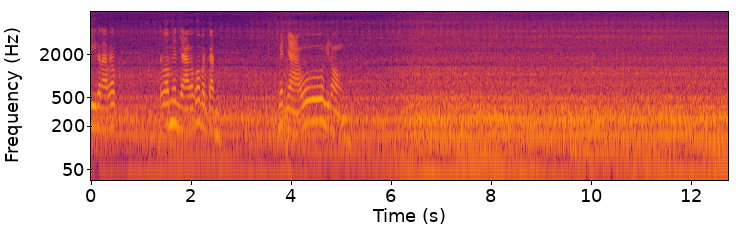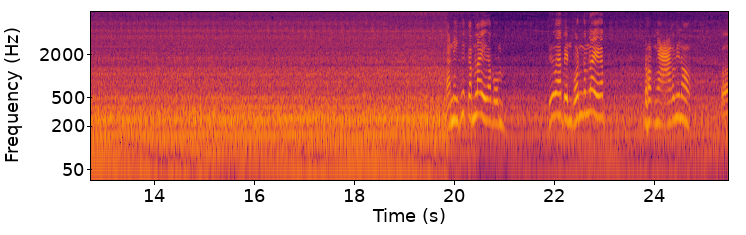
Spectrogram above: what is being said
ดีขนาดครับ แต่ว่าเม็ดหยากับพ่อปันกัน เม็ดหยาโอ้พี่น้อง อันนี้คือกำไรครับผม ถือว่าเป็นผลกำไรครับ ดอกหญ้าครับพี่น้องโอ้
